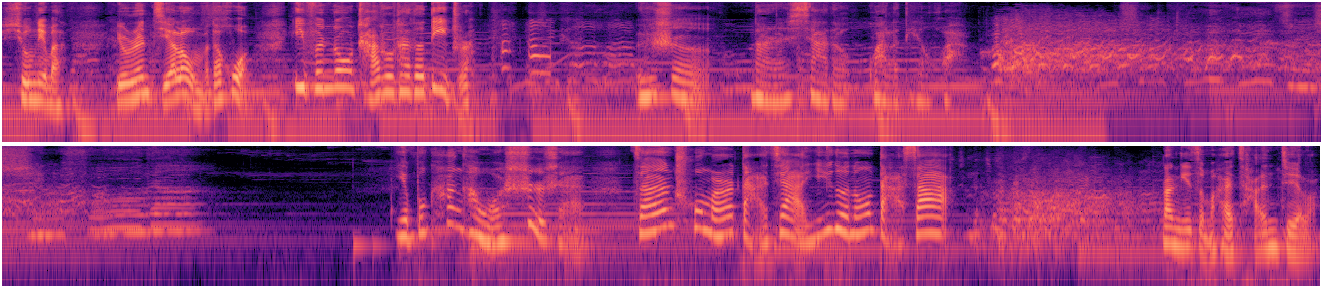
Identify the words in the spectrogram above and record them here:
兄弟们，有人劫了我们的货，一分钟查出他的地址。”于是那人吓得挂了电话。也不看看我是谁，咱出门打架一个能打仨。那你怎么还残疾了？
